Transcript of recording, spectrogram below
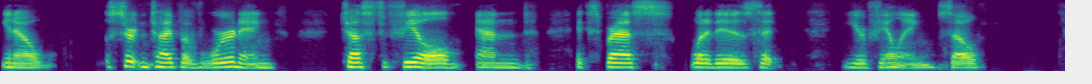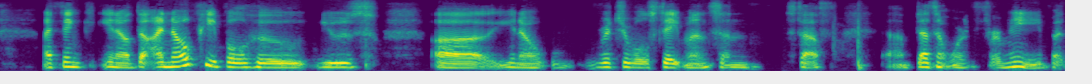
you know, certain type of wording. Just feel and express what it is that you're feeling. So I think, you know, the, I know people who use uh, you know, ritual statements and stuff. Uh, doesn't work for me, but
